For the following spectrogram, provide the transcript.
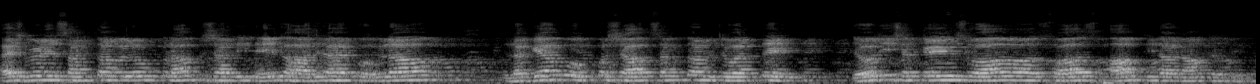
ਇਸ ਵੇਲੇ ਸੰਗਤਾਂ ਵੱਲੋਂ ਕੜਾ ਪ੍ਰਸ਼ਾਦੀ ਦੇਗ ਹਾਜ਼ਰ ਹੈ, ਭੋਗ ਲਾਓ। ਲੱਗਿਆ ਭੋਗ ਪ੍ਰਸ਼ਾਦ ਸੰਗਤਾਂ ਵਿੱਚ ਵਰਤੇ। ਜੋ ਜੀ ਛਕੇ ਸਵਾਸ ਸਵਾਸ ਆਪ ਜੀ ਦਾ ਨਾਮ ਜਪੇ।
